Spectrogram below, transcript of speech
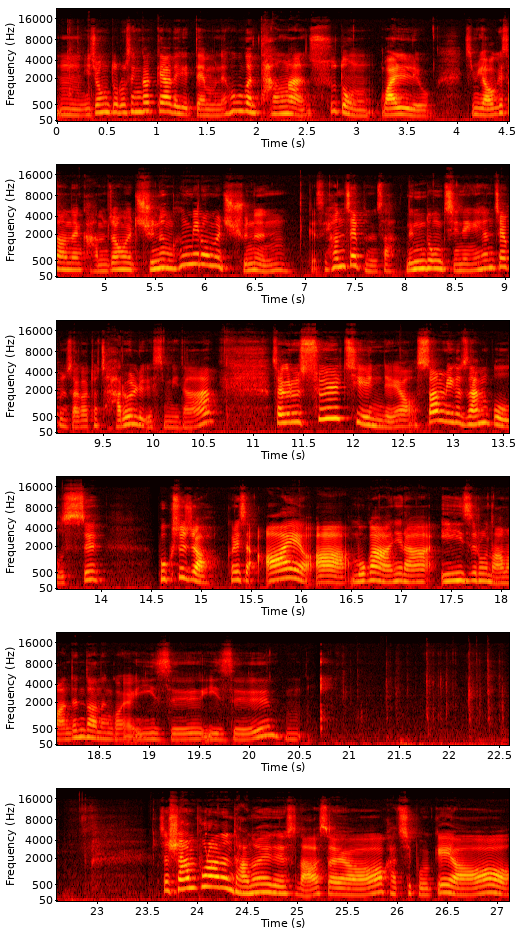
음, 이 정도로 생각해야 되기 때문에 혹은 당한, 수동, 완료. 지금 여기서는 감정을 주는 흥미로움을 주는 그래서 현재 분사, 능동 진행의 현재 분사가 더 잘 어울리겠습니다. 자, 그리고 수일치인데요. Some examples 복수죠. 그래서 I예요. 아, 뭐가 아니라 is로 나오면 안 된다는 거예요. is, is. 음. 자, 샴푸라는 단어에 대해서 나왔어요. 같이 볼게요.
